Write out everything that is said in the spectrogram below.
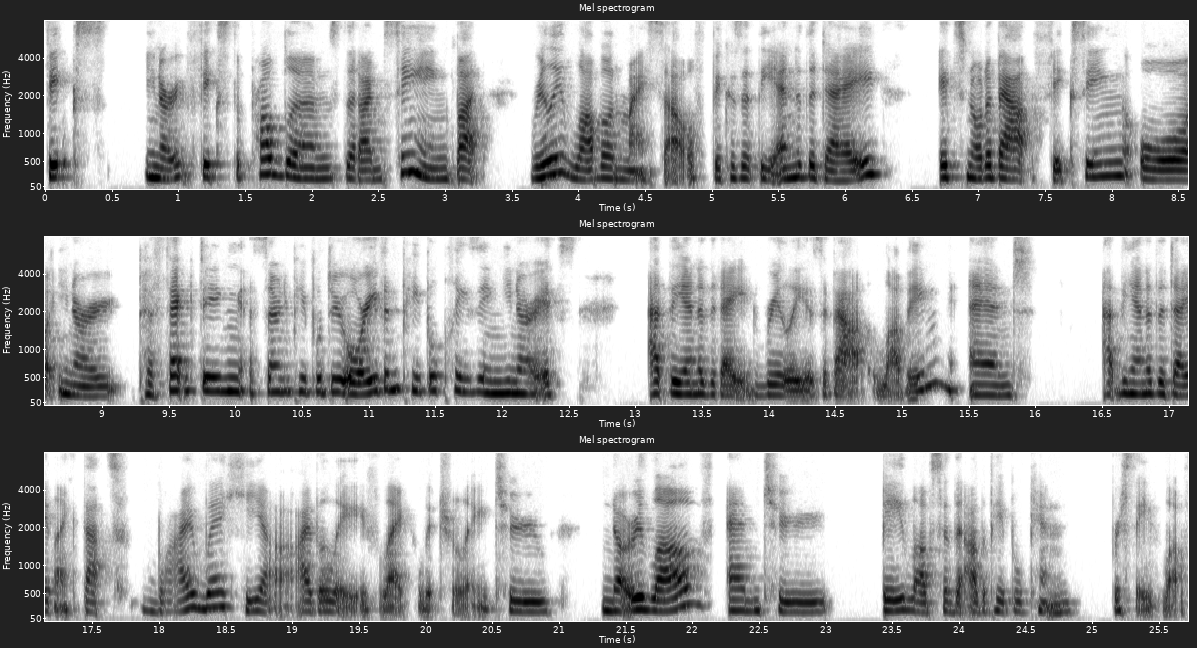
fix you know, fix the problems that I'm seeing, but really love on myself because at the end of the day, it's not about fixing or, you know, perfecting, as so many people do, or even people pleasing. You know, it's at the end of the day, it really is about loving. And at the end of the day, like that's why we're here, I believe, like literally to know love and to be love so that other people can receive love,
